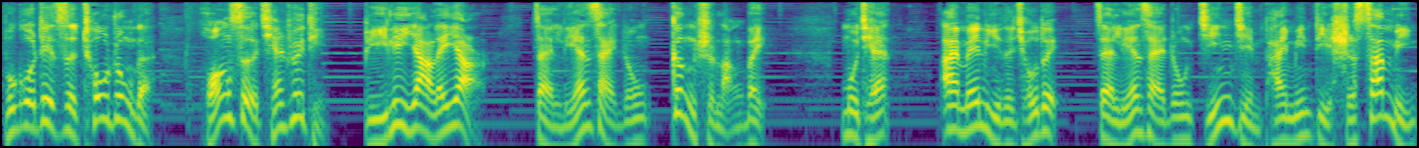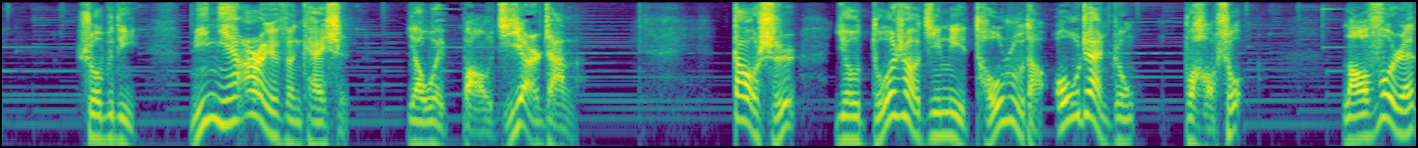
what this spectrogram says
不过这次抽中的黄色潜水艇比利亚雷亚尔在联赛中更是狼狈。目前艾梅里的球队在联赛中仅仅排名第十三名，说不定明年二月份开始要为保级而战了。到时有多少精力投入到欧战中？不好说，老妇人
